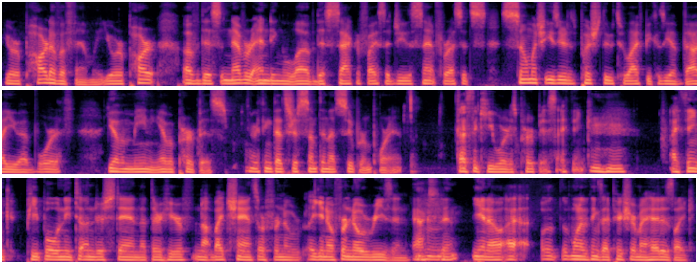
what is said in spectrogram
you're a part of a family. You're a part of this never ending love, this sacrifice that Jesus sent for us. It's so much easier to push through to life because you have value, you have worth, you have a meaning, you have a purpose. And I think that's just something that's super important. That's the key word is purpose, I think. Mm-hmm. I think people need to understand that they're here not by chance or for no, you know, for no reason. Accident. You know, I one of the things I picture in my head is like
